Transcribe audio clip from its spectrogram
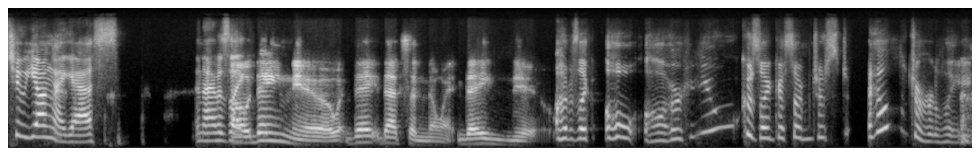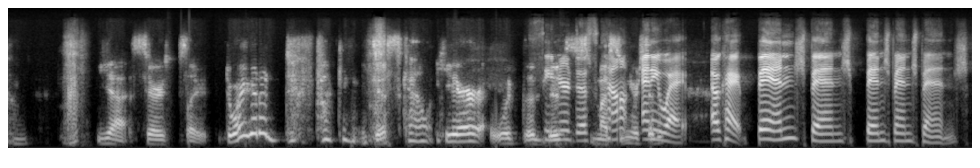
too young, I guess. And I was like, oh, they knew. They that's annoying. They knew. I was like, oh, are you? Because I guess I'm just elderly. Yeah, seriously. Do I get a fucking discount here with the senior this- my discount. senior anyway, okay, binge, binge, binge, binge, binge.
